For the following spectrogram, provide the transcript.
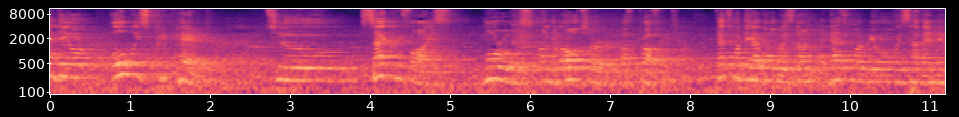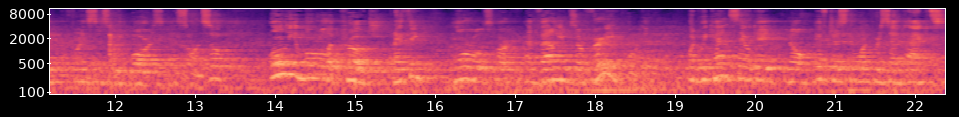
And they are always prepared to sacrifice morals on the altar of profit. That's what they have always done, and that's what we always have ended, for instance, with wars and so on. So only a moral approach, and I think morals are and values are very important, but we can't say, okay, you know, if just the 1% acts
